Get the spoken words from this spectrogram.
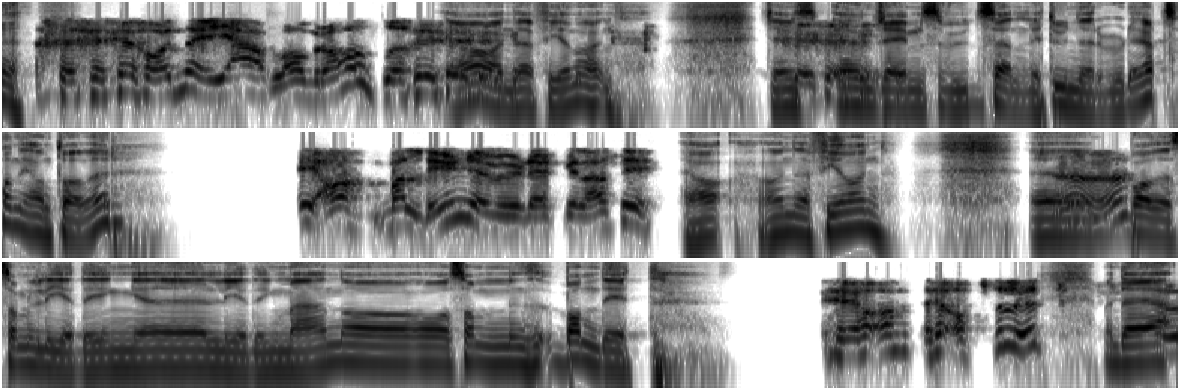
han er jævla bra, altså. ja, han er fin, han. James, James Woods er litt undervurdert, sånn jevnt over. Ja, veldig undervurdert, vil jeg si. Ja, han er fin, han. Eh, Ja. Både som leading, eh, leading man og, og som banditt. Ja, absolutt. Men det er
